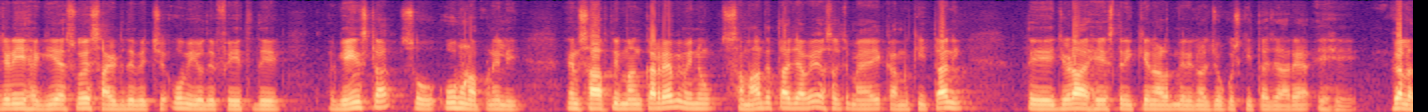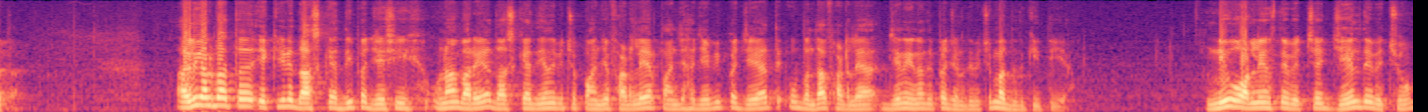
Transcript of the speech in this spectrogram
ਜਿਹੜੀ ਹੈਗੀ ਹੈ ਸੁਸਾਈਡ ਦੇ ਵਿੱਚ ਉਹ ਵੀ ਉਹਦੇ ਫੇਥ ਦੇ ਅਗੇਂਸਟ ਆ। ਸੋ ਉਹ ਹੁਣ ਆਪਣੇ ਲਈ ਇਨਸਾਫ ਦੀ ਮੰਗ ਕਰ ਰਿਹਾ ਵੀ ਮੈਨੂੰ ਸਮਾਂ ਦਿੱਤਾ ਜਾਵੇ। ਅਸਲ 'ਚ ਮੈਂ ਇਹ ਕੰਮ ਕੀਤਾ ਨਹੀਂ ਤੇ ਜਿਹੜਾ ਇਹ ਇਸ ਤਰੀਕੇ ਨਾਲ ਮੇਰੇ ਨਾਲ ਜੋ ਕੁਝ ਕੀਤਾ ਜਾ ਰਿਹਾ, ਇਹ ਗਲਤ ਆ। ਅਗਲੀ ਗੱਲਬਾਤ, ਇੱਕ ਜਿਹੜੇ 10 ਕੈਦੀ ਭੱਜੇ ਸੀ, ਉਹਨਾਂ ਬਾਰੇ ਆ। 10 ਕੈਦੀਆਂ ਦੇ ਵਿੱਚੋਂ 5 ਫੜ ਲਿਆ ਆ 5 ਹਜੇ ਵੀ ਭੱਜੇ ਆ ਤੇ ਉਹ ਬੰਦਾ ਫੜ ਲਿਆ ਜਿਹਨੇ ਇਹਨਾਂ ਦੇ ਭੱਜਣ ਦੇ ਵਿੱਚ ਮਦਦ ਕੀਤੀ ਆ। ਨਿਊ ਔਰਲੀਅਨਸ ਦੇ ਵਿੱਚ, ਜੇਲ੍ਹ ਦੇ ਵਿੱਚੋਂ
